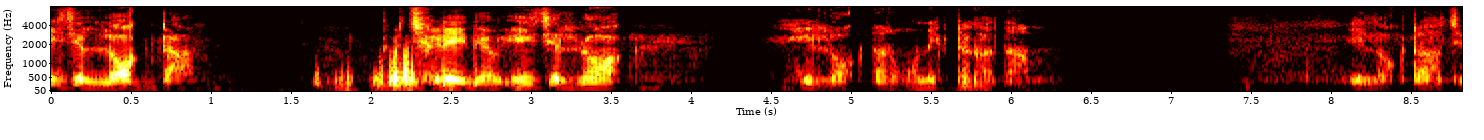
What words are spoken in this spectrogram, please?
এই যে লকটা, তুমি ছেড়েই দাও, এই যে লক এই লকটার অনেক টাকা দাম। এই লকটা হচ্ছে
